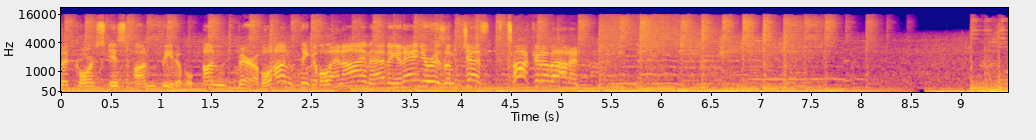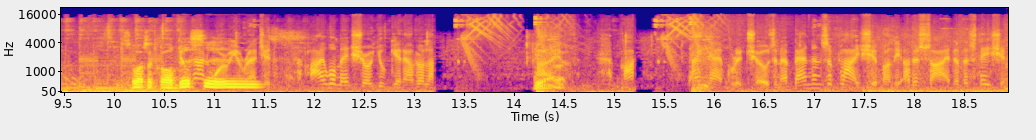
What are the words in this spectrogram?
The course is unbeatable, unbearable, unthinkable, and I'm having an aneurysm just talking about it! So what's it call Do This not worry, is... Uh, Ratchet. I will make sure you get out alive. Yeah. My, my shows an abandoned supply ship on the other side of the station.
